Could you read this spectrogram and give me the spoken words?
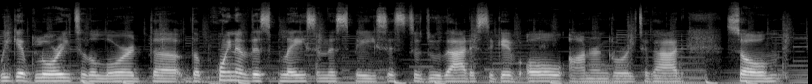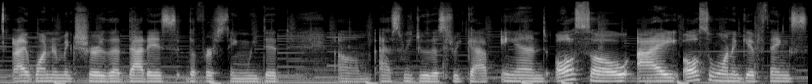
we give glory to the Lord. The the point of this place and this space is to do that is to give all honor and glory to God. So I want to make sure that that is the first thing we did um, as we do this recap. And also, I also want to give thanks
